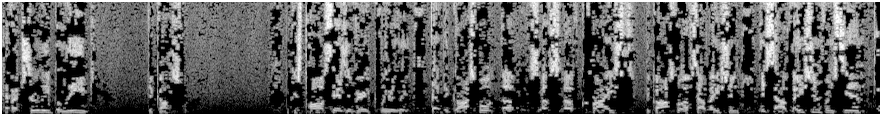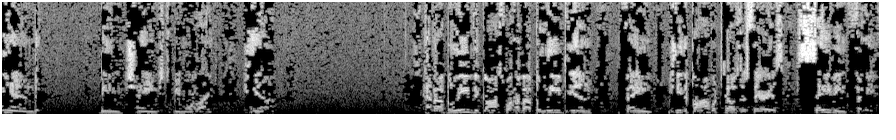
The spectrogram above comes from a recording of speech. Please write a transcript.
Have I truly believed the gospel? Because Paul says it very clearly that the gospel of, of, of Christ, the gospel of salvation, is salvation from sin and being changed to be more like Him. Have I believed the gospel? Have I believed in vain? You see, the Bible tells us there is saving faith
